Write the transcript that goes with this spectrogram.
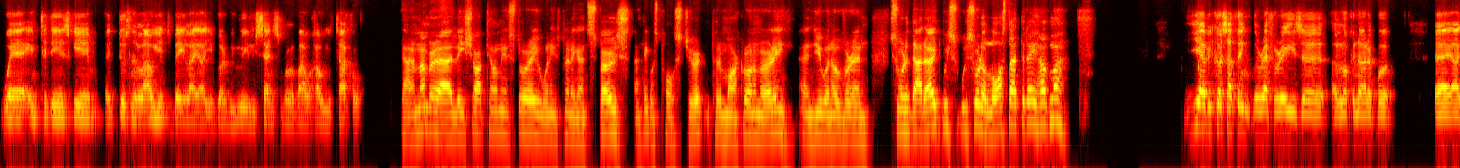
Where in today's game, it doesn't allow you to be like that. You've got to be really sensible about how you tackle. Yeah, I remember uh, Lee Sharpe telling me a story when he was playing against Spurs. I think it was Paul Stewart put a marker on him early, and you went over and sorted that out. We we sort of lost that today, haven't we? Yeah, because I think the referees are, are looking at it, but uh, I,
